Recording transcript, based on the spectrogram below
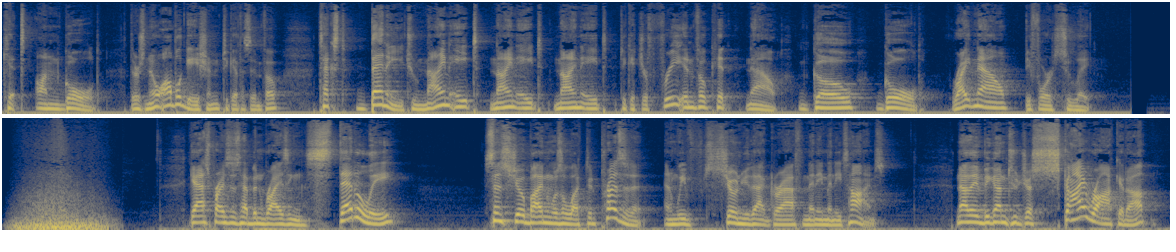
kit on gold. There's no obligation to get this info. Text Benny to 989898 to get your free info kit now. Go gold right now before it's too late. Gas prices have been rising steadily since Joe Biden was elected president, and we've shown you that graph many, many times. Now they've begun to just skyrocket up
